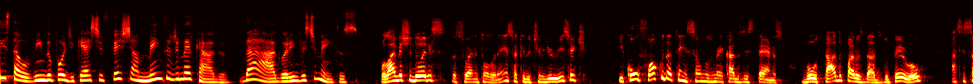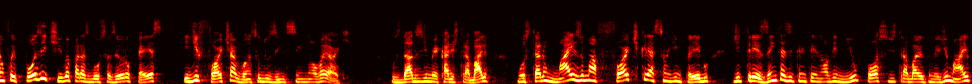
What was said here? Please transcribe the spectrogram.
está ouvindo o podcast Fechamento de Mercado, da Ágora Investimentos. Olá, investidores. Eu sou Wellington Lourenço, aqui do time de Research. E com o foco da atenção nos mercados externos voltado para os dados do payroll, a sessão foi positiva para as bolsas europeias e de forte avanço dos índices em Nova York. Os dados de mercado de trabalho mostraram mais uma forte criação de emprego de 339 mil postos de trabalho no mês de maio,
